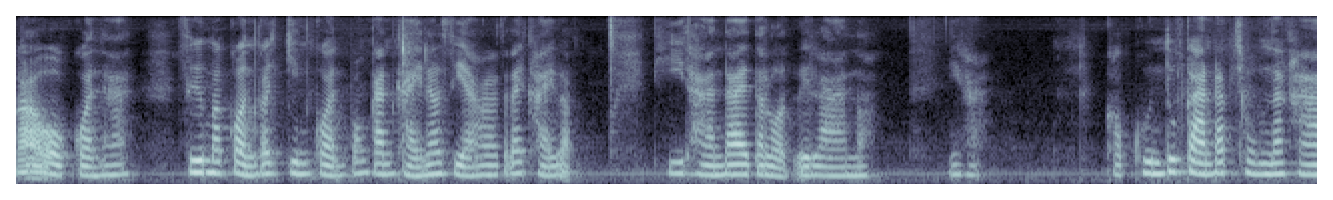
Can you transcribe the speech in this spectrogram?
ก็เอาออกก่อนนะคะซื้อมาก่อนก็กินก่อนป้องกันไข่เน่าเสียเราจะได้ไข่แบบ ที่ทานได้ตลอดเวลาเนาะนี่ค่ะ ขอบคุณทุกการรับชมนะคะ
